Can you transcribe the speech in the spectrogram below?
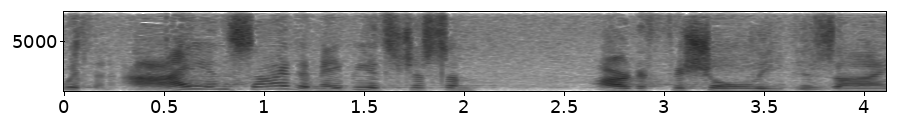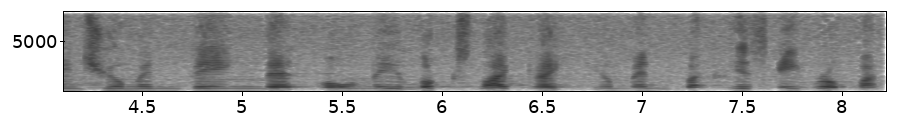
with an I inside? And maybe it's just some artificially designed human being that only looks like a human but is a robot?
